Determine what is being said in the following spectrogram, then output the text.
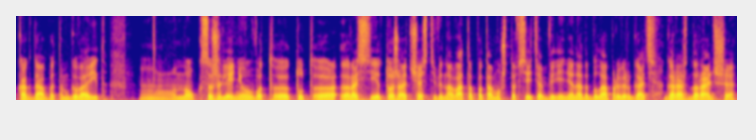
когда об этом говорит. Но, к сожалению, вот э, тут э, Россия тоже отчасти виновата, потому что все эти обвинения надо было опровергать гораздо раньше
